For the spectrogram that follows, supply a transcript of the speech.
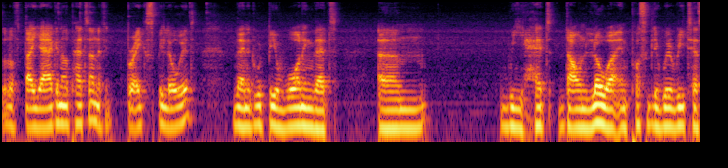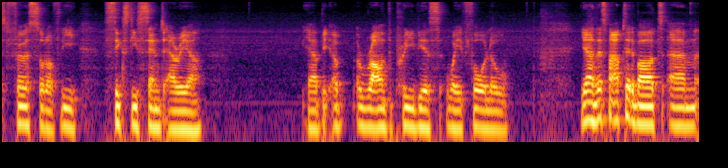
sort of diagonal pattern, if it breaks below it, then it would be a warning that um, we head down lower and possibly we'll retest first sort of the 60 cent area. Yeah, be, uh, around the previous wave 4 low. Yeah, that's my update about um,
